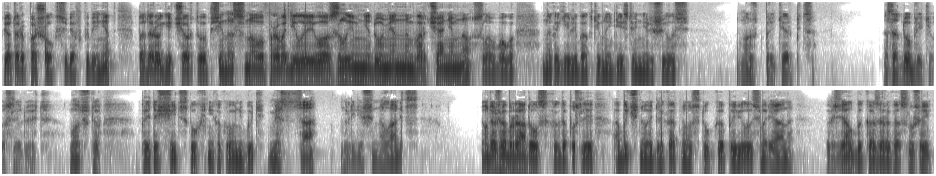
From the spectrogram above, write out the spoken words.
Петр пошел к себе в кабинет. По дороге чертова псина снова проводила его злым, недоуменным ворчанием, но, слава богу, на какие-либо активные действия не решилась. Может, претерпится. Задобрить его следует. Вот что, притащить с кухни какого-нибудь мясца, глядишь, и наладится. Он даже обрадовался, когда после обычного и деликатного стука появилась Мариана. Взял быка за рога. «Слушай,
